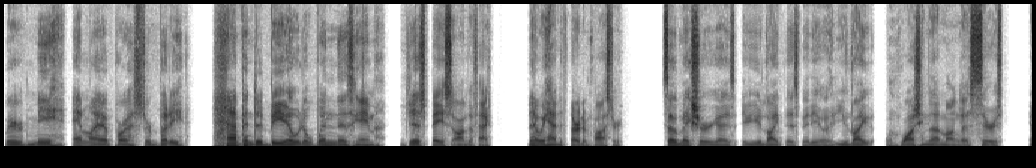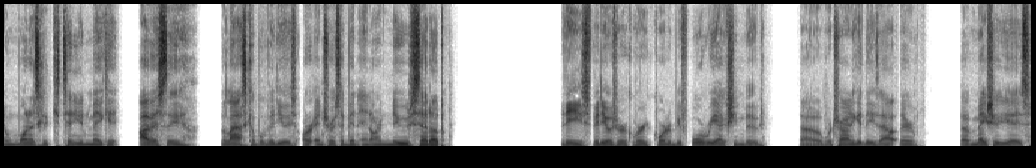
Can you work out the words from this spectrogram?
where me and my imposter buddy happened to be able to win this game just based on the fact that we had the third imposter. So make sure guys if you like this video, you like watching the Among Us series and want us to continue to make it obviously the last couple videos our intros have been in our new setup. These videos were recorded before we actually moved. We're trying to get these out there. So make sure you guys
